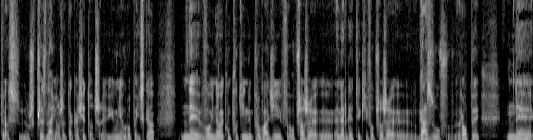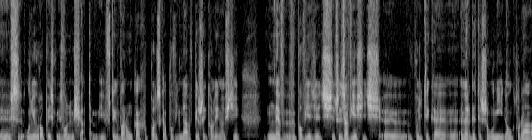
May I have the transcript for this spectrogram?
teraz już przyznają, że taka się toczy i Unia Europejska. Y, wojna, jaką Putin prowadzi w obszarze y, energetyki, w obszarze Y, gazów, ropy y, z Unią Europejską i z wolnym światem. I w tych warunkach Polska powinna w pierwszej kolejności y, wypowiedzieć czy zawiesić politykę energetyczną unijną, która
